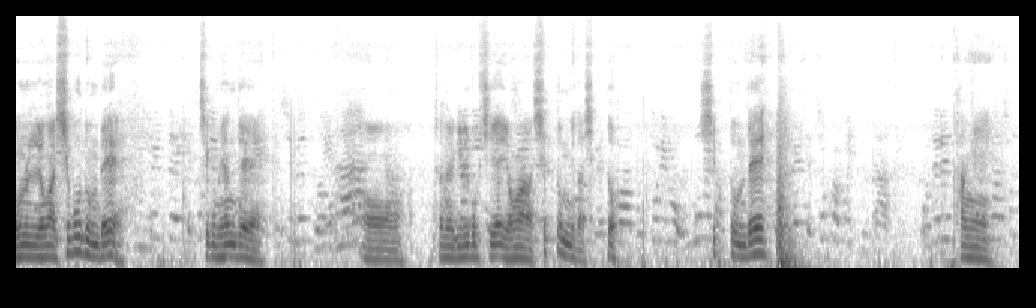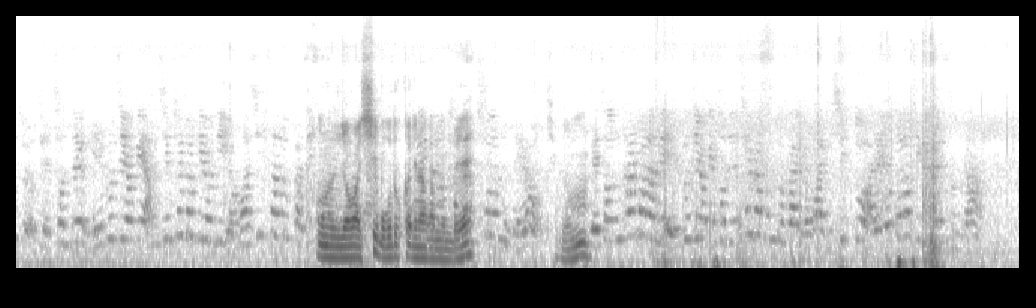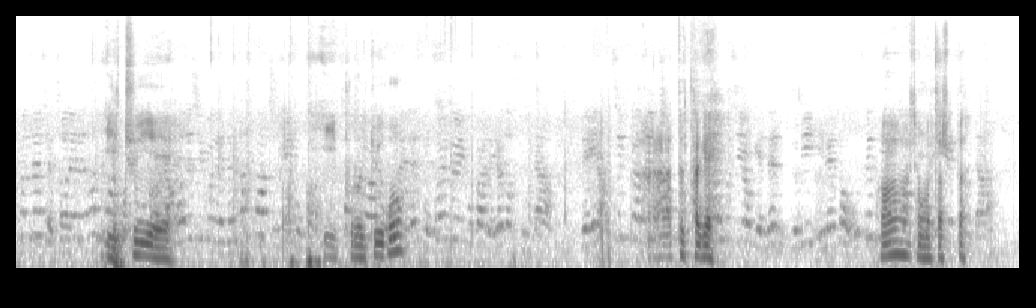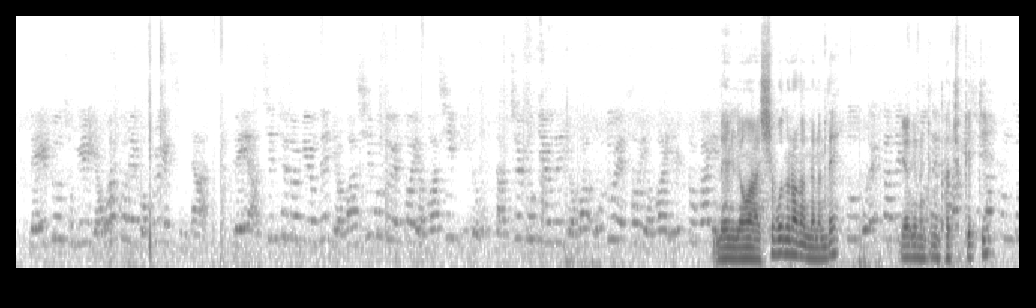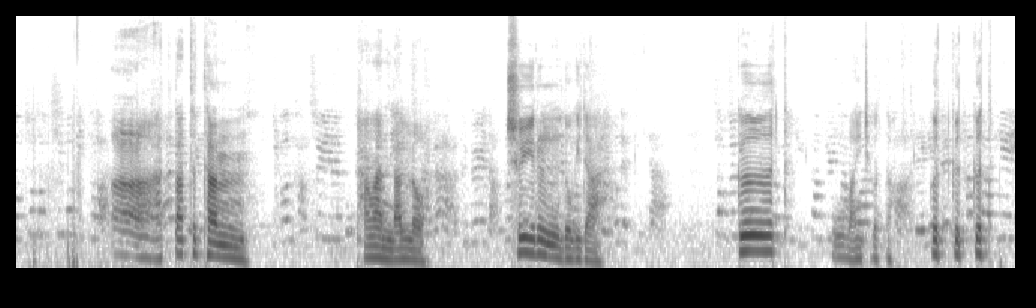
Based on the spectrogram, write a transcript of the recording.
오늘 영하 15도인데 지금 현재 어 저녁 7시에 영하 10도입니다. 10도. 10도인데 방에 오늘 영하 15도까지 나갔는데 지금 대선 탈관안의 일부 지역에서는 체감 온도가 영하 20도 아래로 떨어지기도 했습니다. 현재 제천에는 한파 이 추위에 나머지 시군에는 한파주의보가 이 불을 쬐고 따뜻하게 일부 지역에는 눈이 1에서 5cm 아 정말 따숩다. 내일 영하 15도에서 영하 12도, 낮 최고 기온은 영하 5도에서 영하 1도가 내일 영하 15도 나간다는데 또 모레까지 여기는 좀 더 춥겠지? 풍속 초속 15m 안에 아 따뜻한 방한 난로 추위를 녹이자 끝. 오 많이 찍었다. 끝 끝 끝.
